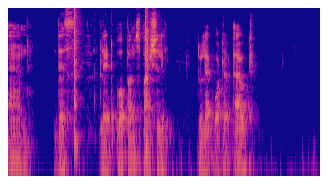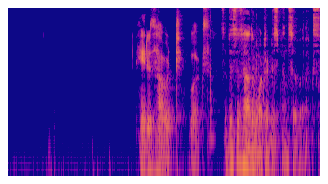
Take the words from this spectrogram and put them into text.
and this lid opens partially to let water out. Here is how it works. So this is how the water dispenser works.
